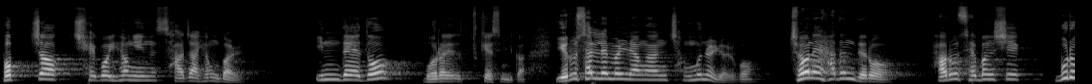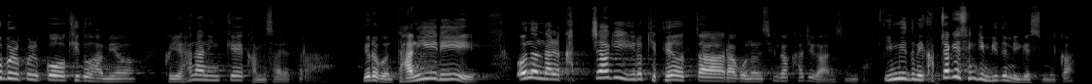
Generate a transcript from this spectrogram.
법적 최고형인 사자 형벌인데도 뭐라 어떻게 했습니까? 예루살렘을 향한 창문을 열고 전에 하던 대로 하루 세 번씩 무릎을 꿇고 기도하며 그의 하나님께 감사했더라. 여러분, 다니엘이 어느 날 갑자기 이렇게 되었다라고는 생각하지가 않습니다. 이 믿음이 갑자기 생긴 믿음이겠습니까?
